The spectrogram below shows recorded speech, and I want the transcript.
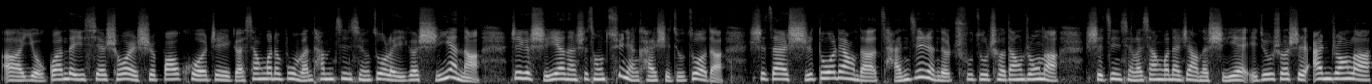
呃有关的一些首尔市，包括这个相关的部门，他们进行做了一个实验呢。这个实验呢，是从去年开始就做的，是在十。十多辆的残疾人的出租车当中呢，是进行了相关的这样的实验，也就是说是安装了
